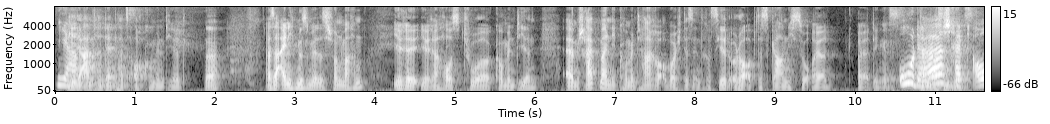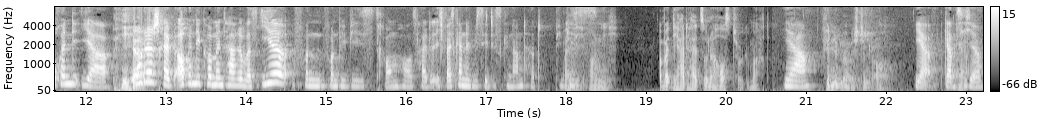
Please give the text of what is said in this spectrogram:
Ja. Jeder andere Depp hat es auch kommentiert. Ne? Also eigentlich müssen wir das schon machen, ihre, ihre Haustour kommentieren. Ähm, schreibt mal in die Kommentare, ob euch das interessiert oder ob das gar nicht so euer, euer Ding ist. Oder schreibt auch in die, ja. Ja. Oder schreibt auch in die Kommentare, was ihr von, von Bibis Traumhaus haltet. Ich weiß gar nicht, wie sie das genannt hat. Bibis. Weiß ich auch nicht. Aber die hat halt so eine Haustour gemacht. Ja, Findet man bestimmt auch. ja, ganz Ja. sicher.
